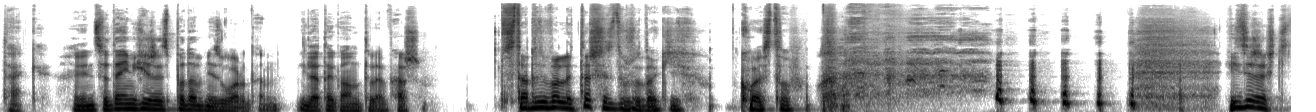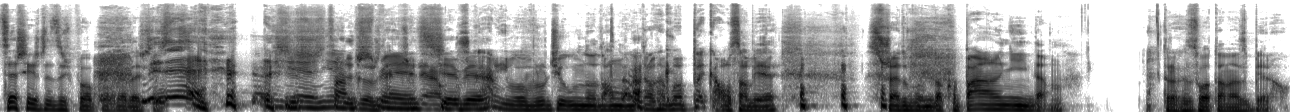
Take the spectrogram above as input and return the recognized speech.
Tak. Więc wydaje mi się, że jest podobnie z Wordem. I dlatego on tyle waży. W Stardew Valley też jest dużo takich questów. Widzę, że chcesz jeszcze coś poopowiadać. Nie, nie, sam że śmieję tak z siebie. Bo wrócił do domu i trochę popykał sobie. Zszedłbym do kopalni, tam trochę złota nazbierał.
